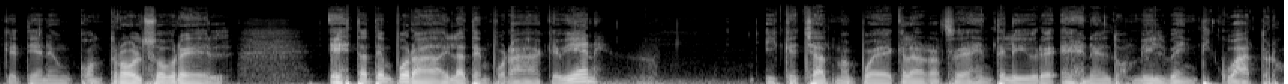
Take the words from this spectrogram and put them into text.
que tienen un control sobre él esta temporada y la temporada que viene. Y que Chatman puede declararse de agente libre es en el 2024.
